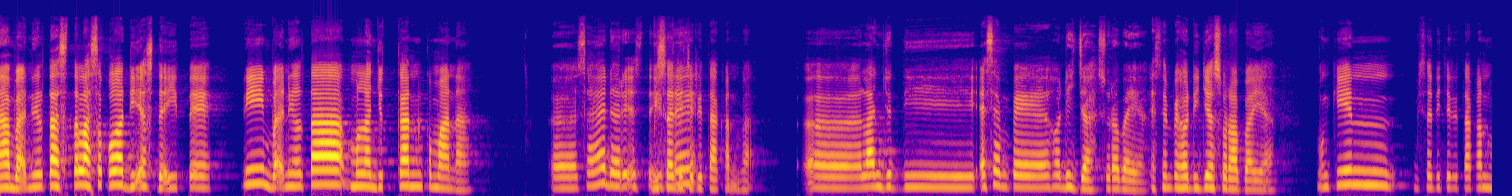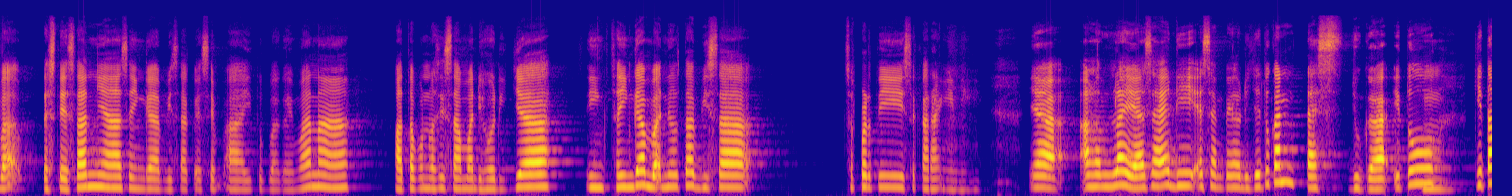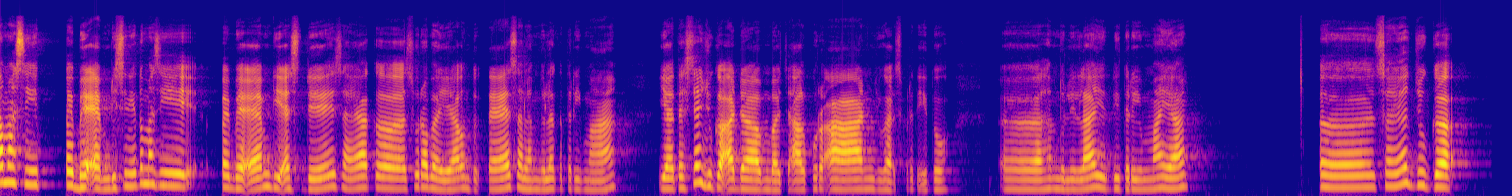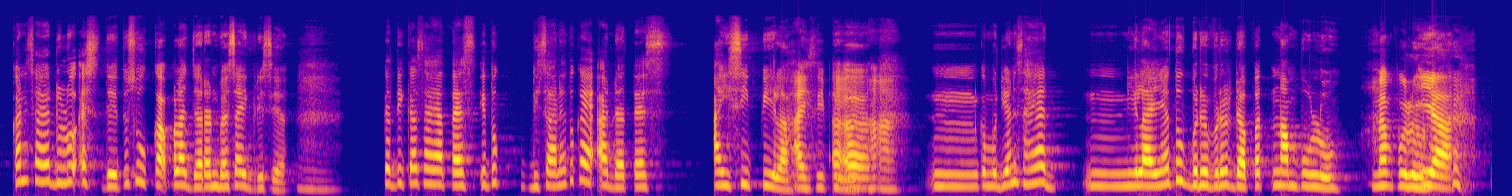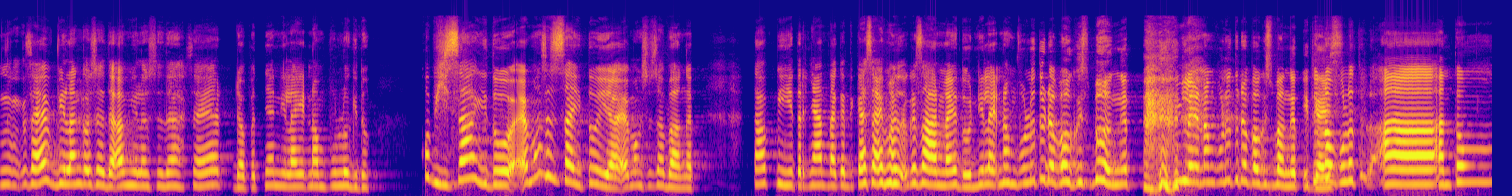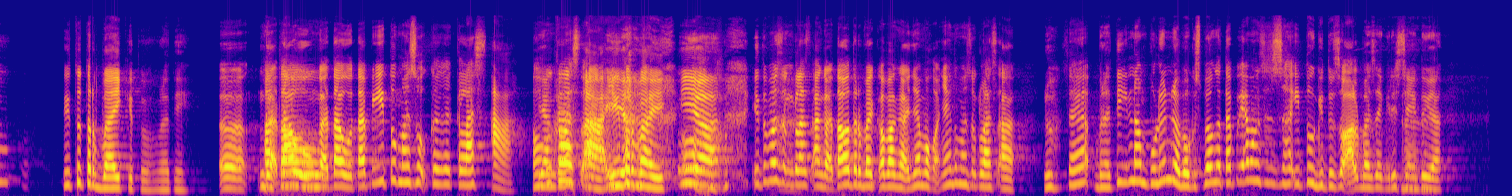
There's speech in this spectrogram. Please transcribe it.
Nah, Mbak Nilta setelah sekolah di SDIT, ini Mbak Nilta melanjutkan ke mana? Eh, saya dari STIT Bisa diceritakan, Mbak? eh, lanjut di SMP Hodijah Surabaya. SMP Hodijah Surabaya. Mungkin bisa diceritakan Mbak tes tesannya sehingga bisa ke SMA itu bagaimana ataupun masih sama di Hodijah sehing- sehingga Mbak Nilta bisa seperti sekarang ini. Ya, alhamdulillah ya saya di SMP Hodijah itu kan tes juga. Itu kita masih PBM. Di sini itu masih PBM di SD. Saya ke Surabaya untuk tes, alhamdulillah keterima. Ya, tesnya juga ada membaca Al-Qur'an juga seperti itu. Eh, alhamdulillah ya diterima ya. Eh, saya juga kan saya dulu SD itu suka pelajaran bahasa Inggris ya. Ketika saya tes itu di sana itu kayak ada tes ICP lah. ICP. Eh, eh. ha-ha. Hmm, kemudian saya mm, nilainya tuh bener-bener dapat 60. 60. Iya. Mm, saya bilang ke Ustazah Amila, sudah saya dapatnya nilai 60 gitu. Kok bisa gitu? Emang susah itu ya? Emang susah banget. Tapi ternyata ketika saya masuk ke sana itu nilai 60 tuh udah bagus banget. nilai 60 tuh udah bagus banget Itu guys. 60 tuh, eh, antum itu terbaik itu berarti. Eh, nggak Atau- tahu, nggak tahu. Tapi itu masuk ke kelas A. Oh, ke kelas A, yang iya. terbaik. Oh. Iya, itu masuk kelas A. Nggak tahu terbaik apa enggaknya, pokoknya itu masuk kelas A. Loh, saya berarti 60 ini udah bagus banget, tapi emang sesusah itu gitu soal bahasa Inggrisnya itu ya.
